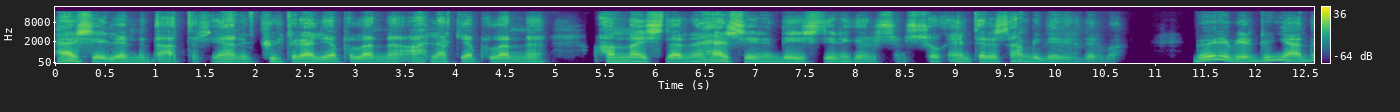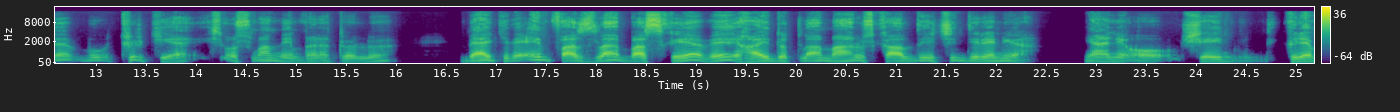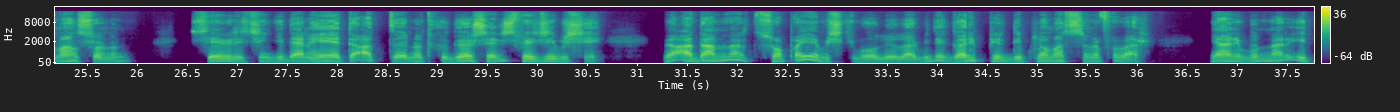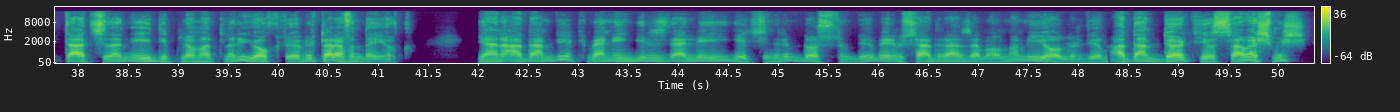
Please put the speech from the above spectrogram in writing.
her şeylerini dağıtır. Yani kültürel yapılarını, ahlak yapılarını, anlayışlarını, her şeyinin değiştiğini görürsünüz. Çok enteresan bir devirdir bu. Böyle bir dünyada bu Türkiye, Osmanlı İmparatorluğu belki de en fazla baskıya ve haydutluğa maruz kaldığı için direniyor. Yani o şeyin Clemenceau'nun Sevir için giden heyete attığı nutku görseniz feci bir şey. Ve adamlar sopa yemiş gibi oluyorlar. Bir de garip bir diplomat sınıfı var. Yani bunlar iddiatçıların iyi diplomatları yoktu. Öbür tarafında yok. Yani adam diyor ki ben İngilizlerle iyi geçinirim dostum diyor. Benim sadrazam olmam iyi olur diyor. Adam dört yıl savaşmış.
